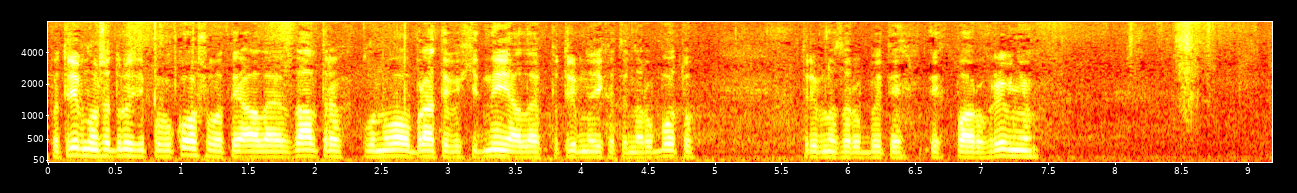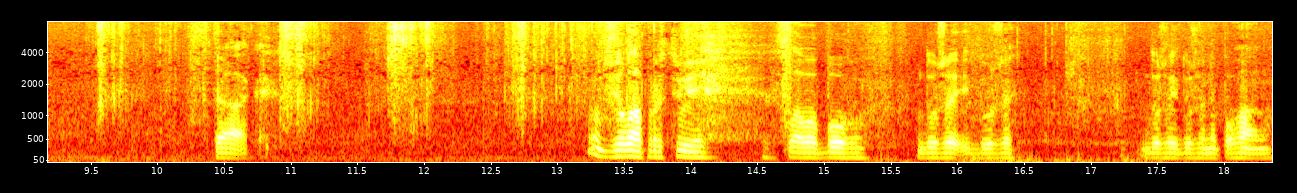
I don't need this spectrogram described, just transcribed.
Потрібно вже, друзі, повикошувати, але завтра планував брати вихідний, але потрібно їхати на роботу. Потрібно заробити тих пару гривнів. Так. Ну, бджола працює, слава Богу, дуже і дуже, дуже і дуже непогано.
